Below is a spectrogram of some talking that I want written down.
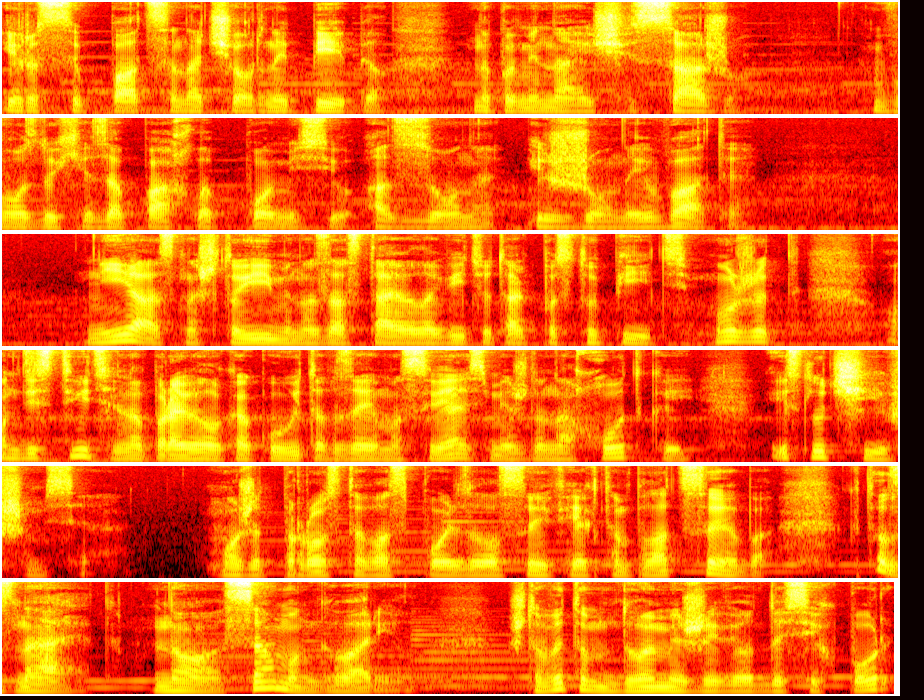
и рассыпаться на черный пепел, напоминающий сажу. В воздухе запахло помесью озона и жженой ваты. Неясно, что именно заставило Витю так поступить. Может, он действительно провел какую-то взаимосвязь между находкой и случившимся. Может, просто воспользовался эффектом плацебо, кто знает. Но сам он говорил, что в этом доме живет до сих пор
